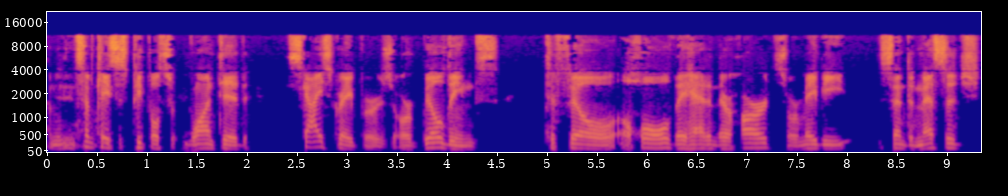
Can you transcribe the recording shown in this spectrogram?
I mean, in some cases, people wanted skyscrapers or buildings to fill a hole they had in their hearts or maybe send a message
